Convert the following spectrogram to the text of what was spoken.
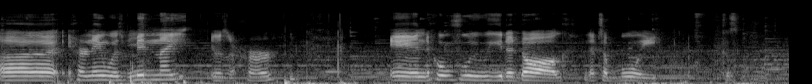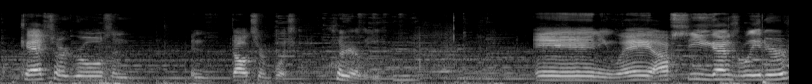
Uh, her name was Midnight. It was a her, and hopefully we get a dog that's a boy, because cats are girls and and dogs are boys. Clearly. Anyway, I'll see you guys later.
